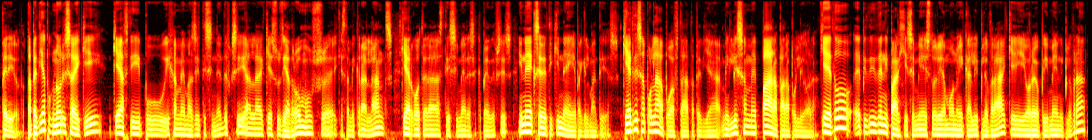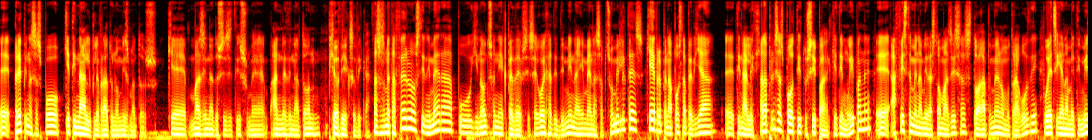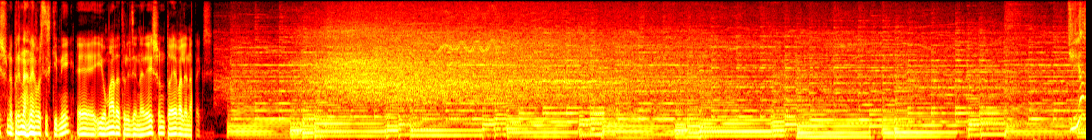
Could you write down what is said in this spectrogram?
περίοδο. Τα παιδιά που γνώρισα εκεί και αυτοί που είχαμε μαζί τη συνέντευξη αλλά και στους διαδρόμους ε, και στα μικρά lunch και αργότερα στις ημέρες εκπαίδευσης είναι εξαιρετικοί νέοι επαγγελματίες. Κέρδισα πολλά από αυτά τα παιδιά, μιλήσαμε πάρα πάρα πολύ ώρα. Και εδώ επειδή δεν υπάρχει σε μια ιστορία μόνο η καλή πλευρά και η ωραιοποιημένη πλευρά ε, πρέπει να σας πω και την άλλη πλευρά του νομίσματος και μαζί να το συζητήσουμε αν είναι δυνατόν πιο διεξοδικά. Θα σας μεταφέρω στην ημέρα που γινόντουσαν οι εκπαιδεύσεις. Εγώ είχα την τιμή να είμαι ένας από τους ομιλητές και έπρεπε να πω στα παιδιά ε, την αλήθεια. Αλλά πριν σας πω τι τους είπα και τι μου είπανε, ε, αφήστε με να μοιραστώ μαζί σας το αγαπημένο μου τραγούδι που έτσι για να με τιμήσουν πριν ανέβω στη σκηνή ε, η ομάδα του Regeneration το έβαλε να παίξει.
